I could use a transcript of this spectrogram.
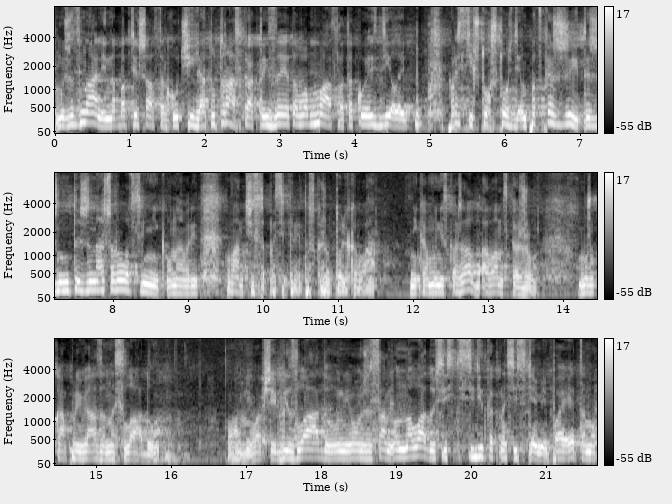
Мы же знали, на Бхактишастрах учили, а тут раз как-то из-за этого масла такое сделай. Прости, что, что сделать? Подскажи, ты же, ну, ты же наш родственник. Он говорит, вам чисто по секрету скажу, только вам. Никому не сказал, а вам скажу. Мужика привязанность ладу. Он вообще без ладу, он же сам, он на ладу сидит как на системе, поэтому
